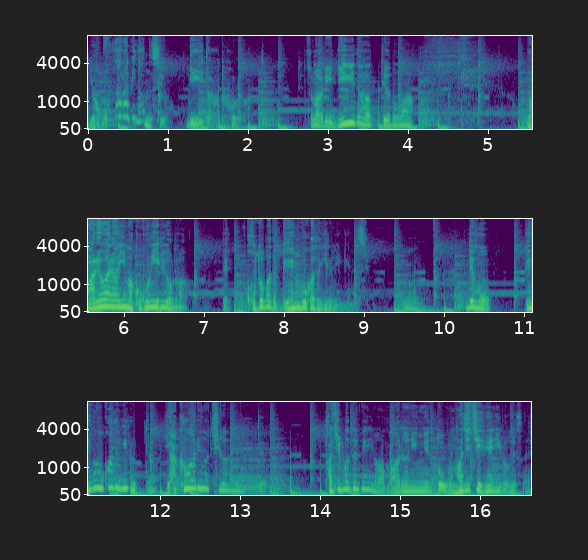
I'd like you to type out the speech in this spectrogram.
横並びなんですよ。リーダーとフォロワー。ってつまりリーダーっていうのは我々は今ここにいるよなって言葉で言語化できる人間ですよ、うん、でも言語化できるっていうのは役割の違いによって立場的には周りの人間と同じ地平にいるわけですね。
